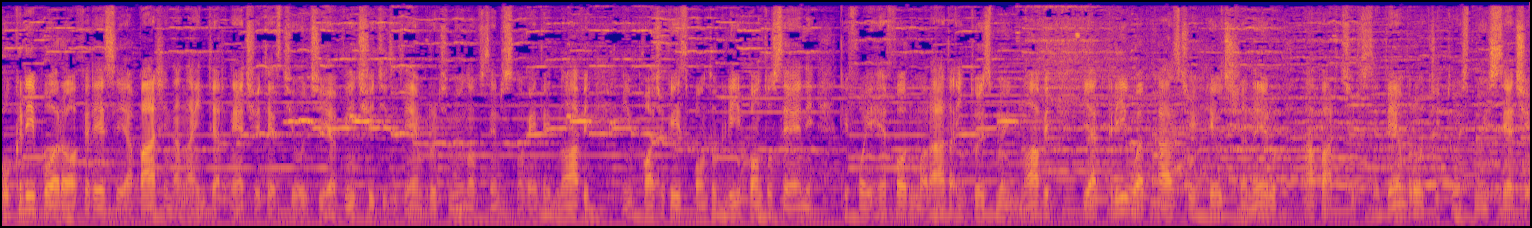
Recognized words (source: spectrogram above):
O Cripor oferece a página na internet desde o dia 20 de dezembro de 1999 em português.cri.cn, que foi reformulada em 2009, e a Cri Webcast Rio de Janeiro a partir de setembro de 2007.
